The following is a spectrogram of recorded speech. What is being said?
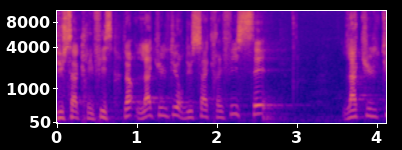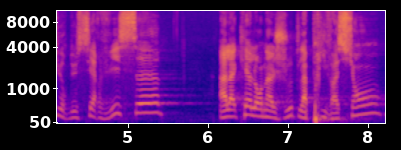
du sacrifice. la culture du sacrifice, c'est la culture du service à laquelle on ajoute la privation,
